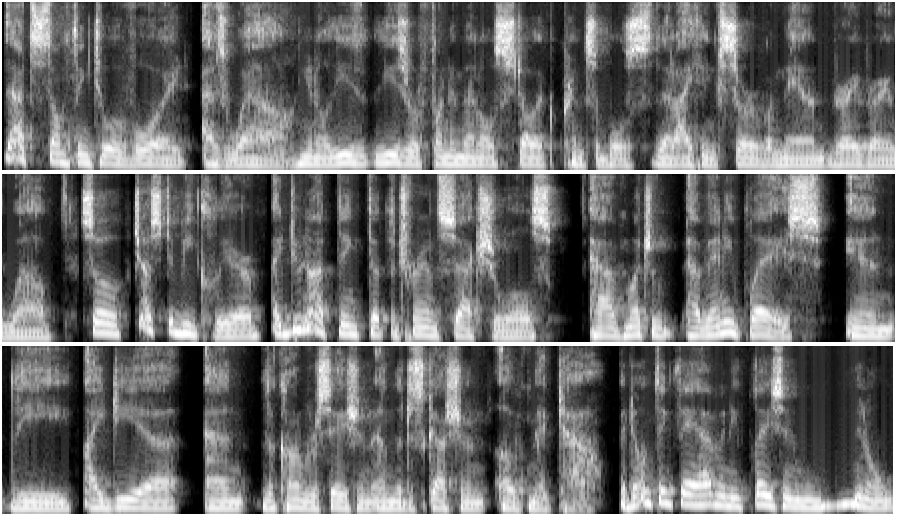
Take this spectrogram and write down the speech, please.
that's something to avoid as well. You know, these these are fundamental stoic principles that I think serve a man very, very well. So just to be clear, I do not think that the transsexuals have much of, have any place in the idea and the conversation and the discussion of MGTOW. I don't think they have any place in, you know,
